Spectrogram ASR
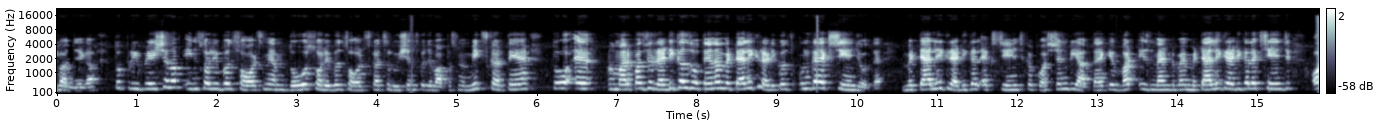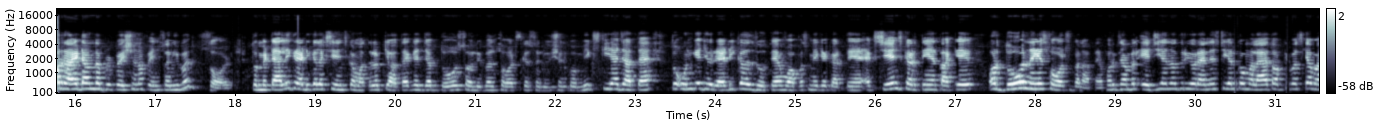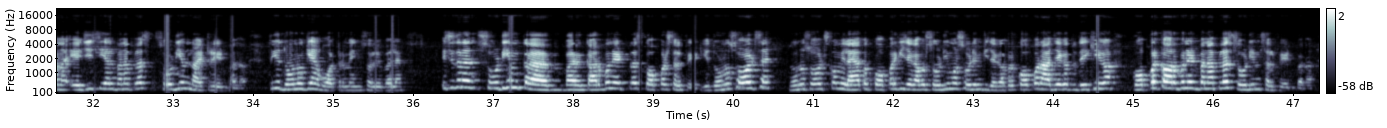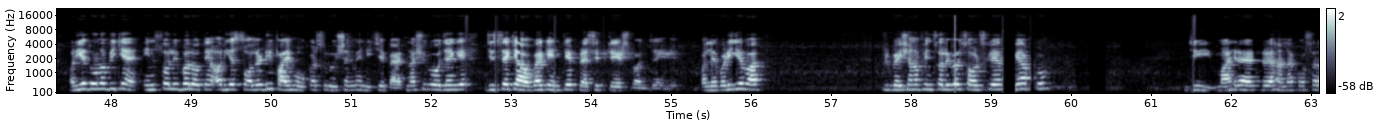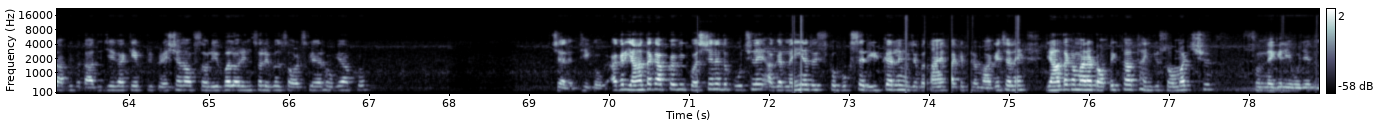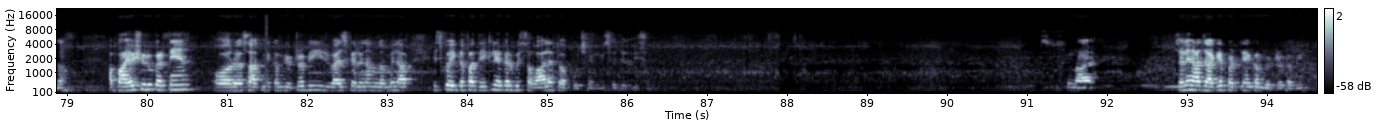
बन जाएगा। तो प्रिपरेशन ऑफ़ इनसोल्यूबल सॉल्ट्स में हम दो सोल्यूबल सॉल्ट्स का सॉल्यूशंस को जब आपस में मिक्स करते हैं तो ए, हमारे पास जो रेडिकल्स होते हैं ना मेटेलिक रेडिकल्स उनका एक्सचेंज होता है। मेटेलिक रेडिकल एक्सचेंज का क्वेश्चन भी आता है कि what is meant by metallic radical exchange और write down the preparation of insoluble salt तो मेटेलिक रेडिकल एक्सचेंज का मतलब क्या होता है कि जब दो सोल्यूबल सॉल्ट्स के सोल्यूशन को मिक्स किया जाता है तो उनके जो रेडिकल्स होते हैं वो आपस में क्या करते हैं एक्सचेंज करते हैं ताकि और दो नए सॉल्ट्स बनाते हैं। फॉर एग्जांपल AgNO3 और NaCl को मिलाया तो आपके पास क्या बना? AgCl बना प्लस सोडियम नाइट्रेट बना। तो ये दोनों क्या है? वाटर में इनसोल्यूबल है। इसी तरह sodium carbonate plus copper sulphate ये दोनों सॉल्ट्स हैं। दोनों सॉल्ट्स को मिलाया तो कॉपर की जगह पर सोडियम और सोडियम की जगह पर कॉपर आ जाएगा तो देखिएगा कॉपर कार्बोनेट बना प्लस सोडियम सल्फेट बना। और ये दोनों भी क्या है? इंसोल्यूबल होते हैं और ये सॉलिडिफाई होकर सोल्यूशन में नीचे बैठना शुरू हो जाएँगे, जिससे क्या होगा कि इनके प्रेसिपिटेट्स बन जाएँगे। पल्ले पड़ी ये बात। Preparation of insoluble salts clear हो गया आपको? जी, माहिरा एंड रेहाना कौसर, आप भी बता दीजिएगा कि प्रिपरेशन ऑफ़ सोल्यूबल और इनसोल्यूबल सॉल्ट्स क्लियर हो गया आपको? चलें ठीक होगा अगर यहाँ तक आपका कोई क्वेश्चन है तो पूछ लें, अगर नहीं है तो इसको बुक से रीड कर लें, मुझे बताएँ ताकि फिर हम आगे चलें। यहाँ तक हमारा टॉपिक था थैंक यू सो मच सुनने के लिए मुझे इतना। अब बायो शुरू करते हैं और साथ में कंप्यूटर भी रिवाइज कर लेना, मुजम्मिल आप। इसको एक दफ़ा देख लें, अगर कोई सवाल है तो आप पूछ लें मुझसे जल्दी से। चलें आज आगे पढ़ते हैं कंप्यूटर का भी।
